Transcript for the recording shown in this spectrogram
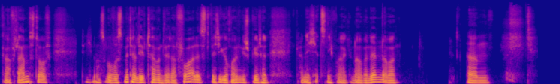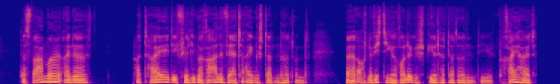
Graf Lambsdorff, die ich noch so bewusst miterlebt habe und wer davor alles wichtige Rollen gespielt hat, kann ich jetzt nicht mal genau benennen, aber ähm, das war mal eine Partei, die für liberale Werte eingestanden hat und äh, auch eine wichtige Rolle gespielt hat darin, die Freiheit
